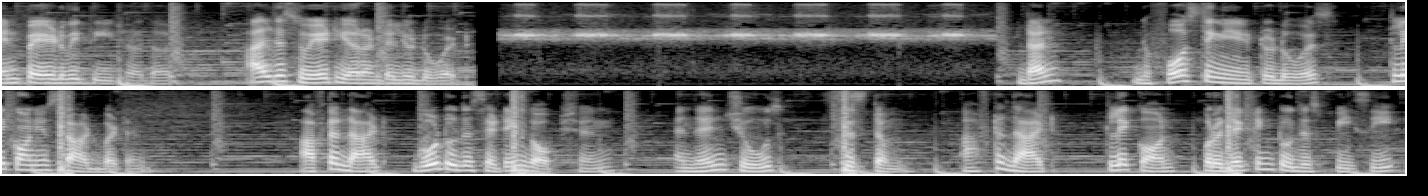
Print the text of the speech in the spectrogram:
and paired with each other. I'll just wait here until you do it. Done? The first thing you need to do is click on your start button. After that, go to the settings option and then choose system. After that, click on projecting to this PC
